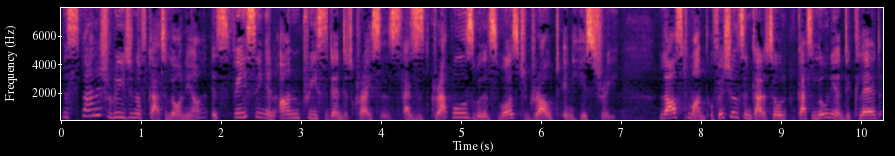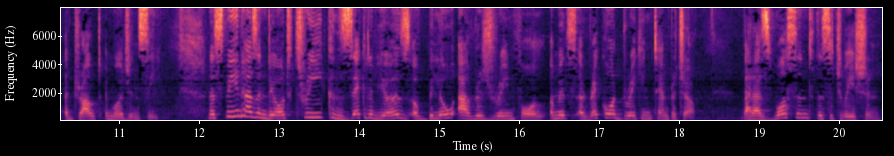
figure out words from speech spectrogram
The Spanish region of Catalonia is facing an unprecedented crisis as it grapples with its worst drought in history. Last month, officials in Catalonia declared a drought emergency. Now, Spain has endured three consecutive years of below average rainfall amidst a record breaking temperature that has worsened the situation.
